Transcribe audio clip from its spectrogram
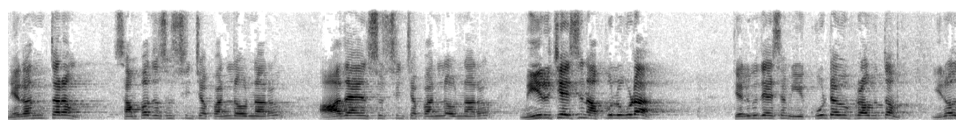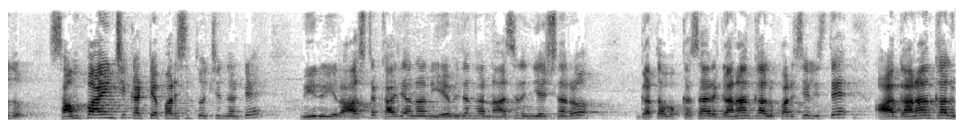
నిరంతరం సంపద సృష్టించే పనిలో ఉన్నారు. ఆదాయం సృష్టించే పనిలో ఉన్నారు. మీరు చేసిన అప్పులు కూడా తెలుగుదేశం ఈ కూటమి ప్రభుత్వం ఈరోజు సంపాదించి కట్టే పరిస్థితి వచ్చిందంటే మీరు ఈ రాష్ట్ర ఖజానాన్ని ఏ విధంగా నాశనం చేసినారో గత ఒక్కసారి గణాంకాలు పరిశీలిస్తే ఆ గణాంకాలు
